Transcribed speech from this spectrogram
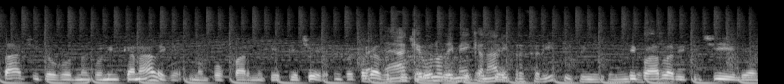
tacito con, con il canale che non può farmi che piacere. In questo Beh, caso è anche uno dei miei canali preferiti, quindi comunque... si parla di Sicilia.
